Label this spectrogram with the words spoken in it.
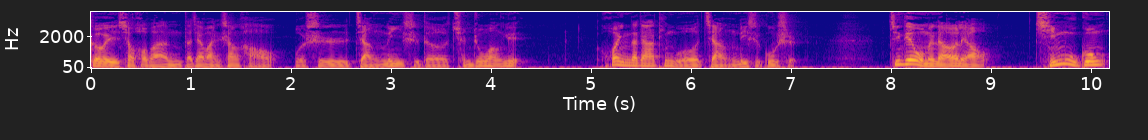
各位小伙伴，大家晚上好，我是讲历史的全中望月，欢迎大家听我讲历史故事。今天我们聊一聊秦穆公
